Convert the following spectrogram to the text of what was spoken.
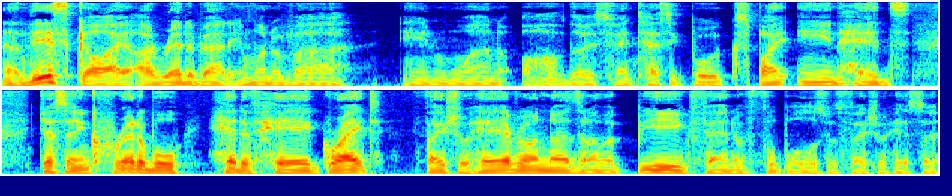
Now, this guy I read about in one of uh, in one of those fantastic books by Ian Heads. Just an incredible head of hair, great facial hair. Everyone knows that I'm a big fan of footballers with facial hair, so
